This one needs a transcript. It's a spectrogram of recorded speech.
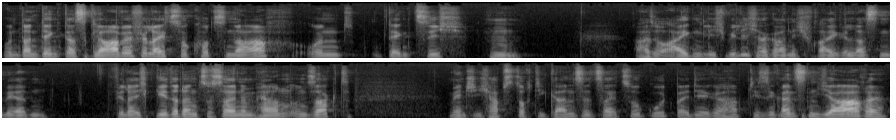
Und dann denkt der Sklave vielleicht so kurz nach und denkt sich, hm, also eigentlich will ich ja gar nicht freigelassen werden. Vielleicht geht er dann zu seinem Herrn und sagt, Mensch, ich habe es doch die ganze Zeit so gut bei dir gehabt, diese ganzen Jahre,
